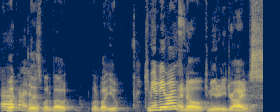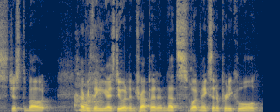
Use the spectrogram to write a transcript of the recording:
what, probably. Liz, what about what about you? community wise, I know community drives just about everything you guys do at Intrepid, and that's what makes it a pretty cool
